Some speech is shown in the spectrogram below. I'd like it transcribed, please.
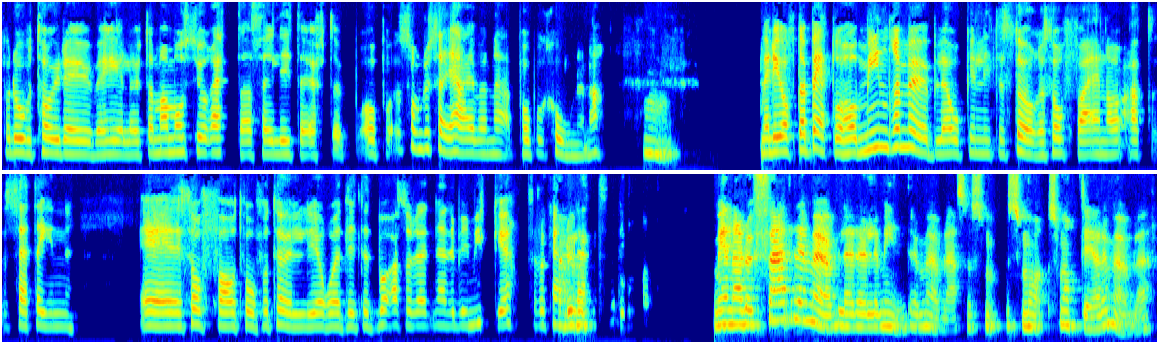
för då tar ju det över hela utan man måste ju rätta sig lite efter, och, som du säger här, även här proportionerna. Mm. Men det är ofta bättre att ha mindre möbler och en lite större soffa än att sätta in eh, soffa och två fåtöljer och ett litet bo- alltså det, när det blir mycket. För då kan det du- lätt... Menar du färre möbler eller mindre möbler? Alltså sm små, småttigare möbler?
